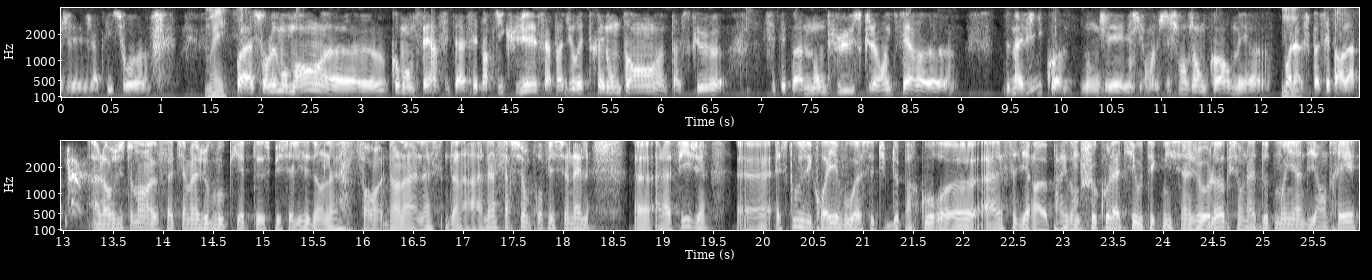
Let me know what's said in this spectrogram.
J'ai appris sur oui. Voilà, sur le moment, euh, comment faire, c'était assez particulier, ça n'a pas duré très longtemps parce que c'était pas non plus ce que j'avais envie de faire euh, de ma vie, quoi. Donc j'ai changé encore, mais euh, voilà, mm. je passais par là. Alors justement, euh, Fatia Majoub, vous qui êtes spécialisé dans la dans la dans l'insertion professionnelle euh, à la FIGE, est-ce que vous y croyez vous à ce type de parcours, c'est-à-dire par exemple chocolatier ou technicien géologue, si on a d'autres moyens d'y entrer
